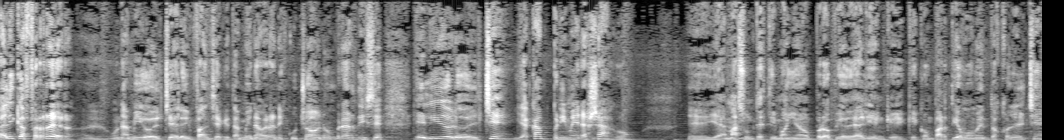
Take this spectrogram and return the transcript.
Calica Ferrer, eh, un amigo del Che de la infancia que también habrán escuchado nombrar, dice, el ídolo del Che, y acá primer hallazgo, eh, y además un testimonio propio de alguien que, compartió momentos con el Che,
